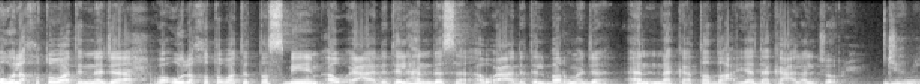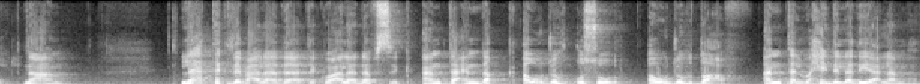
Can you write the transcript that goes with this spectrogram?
أولى خطوات النجاح وأولى خطوات التصميم أو إعادة الهندسة أو إعادة البرمجة أنك تضع يدك على الجرح. جميل. نعم. لا تكذب على ذاتك وعلى نفسك. أنت عندك أوجه قصور أوجه ضعف. أنت الوحيد الذي يعلمها.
